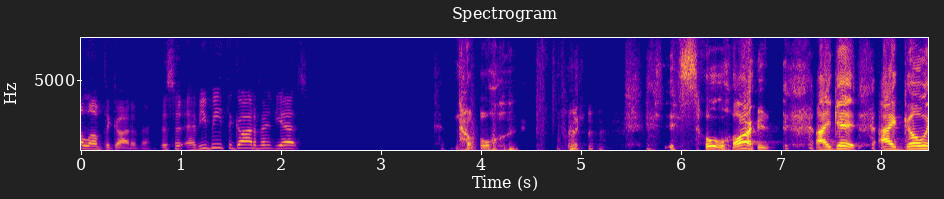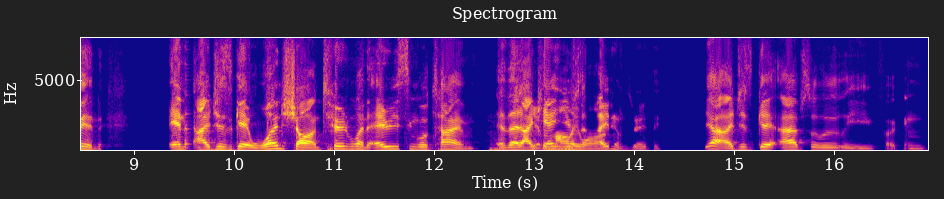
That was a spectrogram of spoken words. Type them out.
I love the God event. This have you beat the God event yet? No. it's so hard. I get I go in and I just get one shot on turn one every single time. Hmm. And then I can't use the items or anything. Yeah, I just get absolutely fucking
